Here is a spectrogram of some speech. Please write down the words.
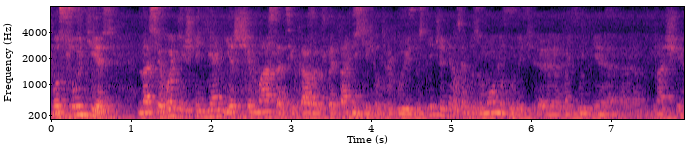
По суті, на сьогоднішній день є ще маса цікавих питань, які потребують дослідження. Це безумовно будуть е, майбутні е, наші.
